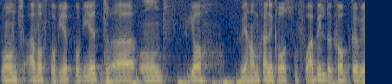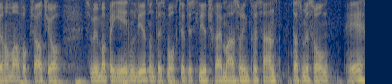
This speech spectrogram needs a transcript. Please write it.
und einfach probiert, probiert äh, und ja, wir haben keine großen Vorbilder gehabt, wir haben einfach geschaut, ja, so wie man bei jedem Lied, und das macht ja das Liedschreiben auch so interessant, dass wir sagen, hey,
